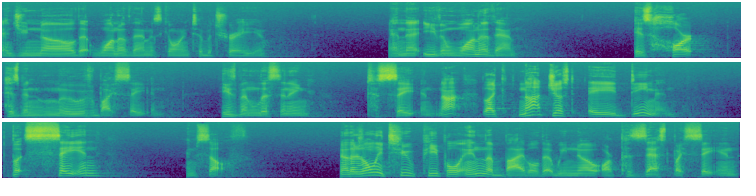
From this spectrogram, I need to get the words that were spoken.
and you know that one of them is going to betray you. And that even one of them, his heart has been moved by Satan. He's been listening to Satan. Not like not just a demon, but Satan himself. Now, there's only two people in the Bible that we know are possessed by Satan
